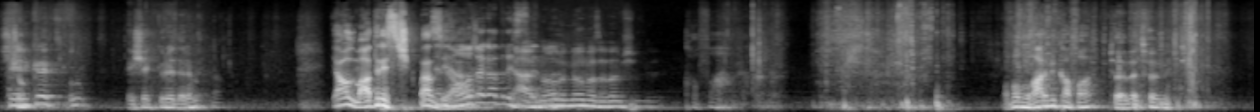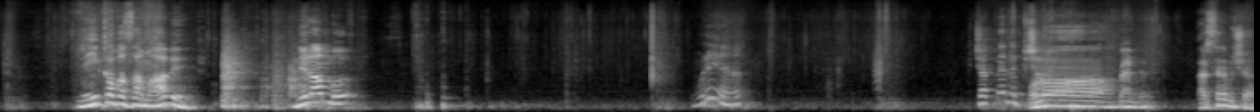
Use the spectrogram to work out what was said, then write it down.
şey çok- dikkat et. Oğlum, Teşekkür ederim. Ya oğlum adres çıkmaz Ne ya. olacak adres? ya ne olur ne olmaz adam şimdi. Kafa. Baba bu harbi kafa. Tövbe tövbe. Neyin kafası ama abi? Ne lan bu? Bu ne ya? Bıçak nerede bıçak? Ona. Ben de. Versene bıçağı.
